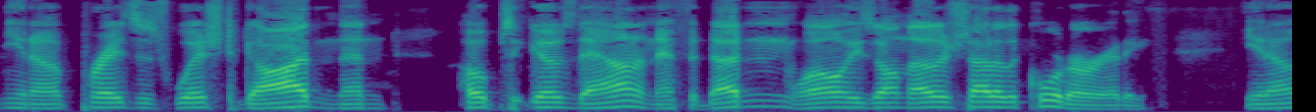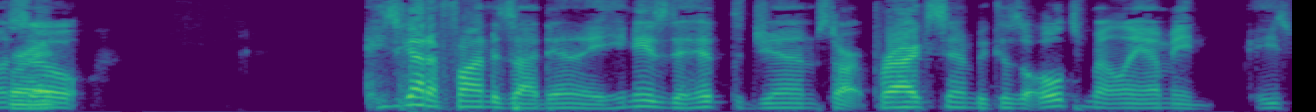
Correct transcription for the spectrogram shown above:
you know, prays his wish to God, and then hopes it goes down. And if it doesn't, well, he's on the other side of the court already. You know, right. so he's got to find his identity. He needs to hit the gym, start practicing because ultimately, I mean, he's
